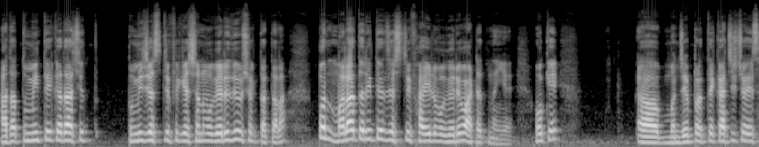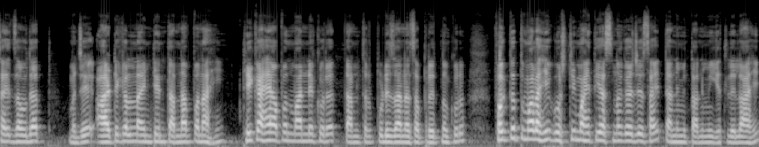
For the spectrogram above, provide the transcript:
आता तुम्ही ते कदाचित तुम्ही जस्टिफिकेशन वगैरे देऊ शकता त्याला पण मला तरी ते जस्टिफाईड वगैरे वाटत नाही आहे ओके म्हणजे प्रत्येकाची चॉईस आहे. जाऊ द्यात. म्हणजे आर्टिकल नाईन्टीन त्यांना पण आहे. ठीक आहे आपण मान्य करूयात. त्यानंतर पुढे जाण्याचा प्रयत्न करू. फक्त तुम्हाला ही गोष्टी माहिती असणं गरजेचं आहे. त्यानिमित्ताने मी घेतलेलं आहे.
